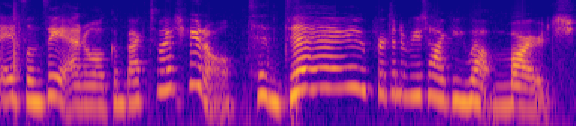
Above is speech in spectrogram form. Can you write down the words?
it's Lindsay and welcome back to my channel. Today we're going to be talking about March.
